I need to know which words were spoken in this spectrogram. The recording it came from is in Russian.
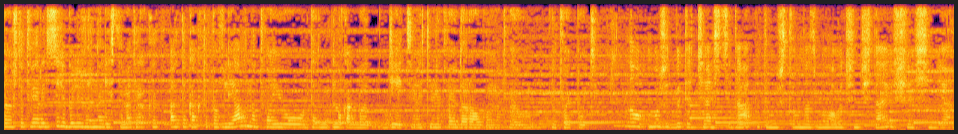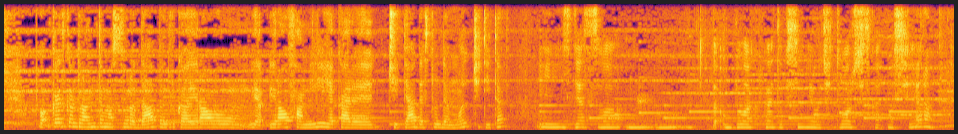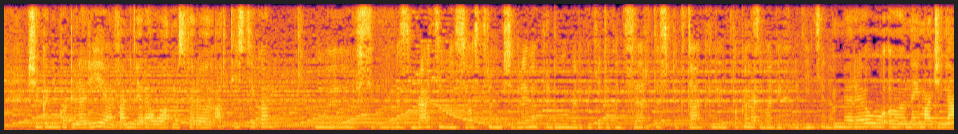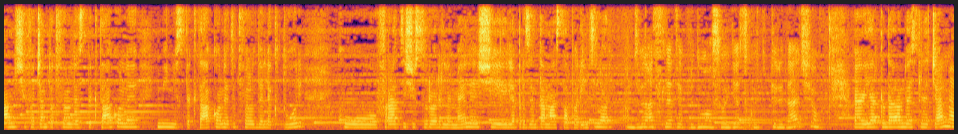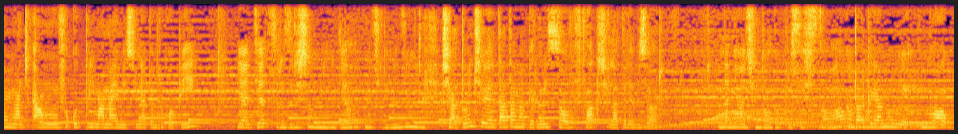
э, что твои родители были журналистами. Это, как- это как-то повлияло на твою, ну, как бы, деятельность, на твою dорогу, на, твою, на твой pуть? Ну, может быть, отчасти, да, потому что у нас была очень читающая семья. Cred că într-o anumită măsură da, pentru că erau, era o familie care citea destul de mult, citită. И с детства была какая-то в семье очень творческая атмосфера. Și încă din copilărie, în familie era o atmosferă artistică. Мы вс- с братьями и сестрами все время придумывали какие-то концерты, спектакли, показывали их родителям. Mereu uh, ne imaginam și făceam tot felul de spectacole, mini-spectacole, tot felul de lecturi cu frații și surorile mele și le prezentam asta părinților. В 12 лет я придумала свою детскую передачу, Uh, Iar când aveam 12 ani, mi-am imagi- am făcut prima mea emisiune pentru copii и отец разрешил мне ее делать на телевидении. și atunci uh, tata mi-a permis să o fac și la televizor. Она не очень долго просуществовала. Doar că но- ea nu, nu, a,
